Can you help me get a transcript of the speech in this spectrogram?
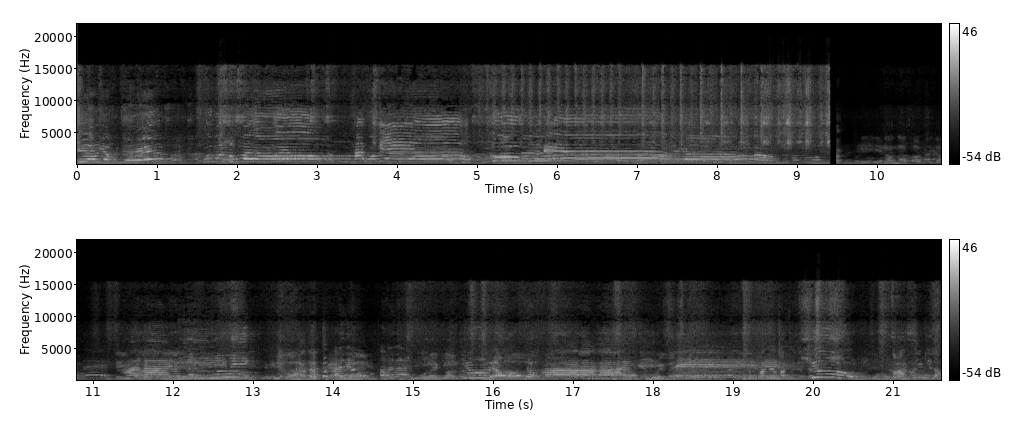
주영 형제. 보고 싶어요. 함께해요. 공부해요 우리 일어나서 합시다. 근데 이거 하나님 이거 하나 되면 뭐랄까 유령 사랑하는 세 방향 맞춰주세요. 큐아 신기다.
